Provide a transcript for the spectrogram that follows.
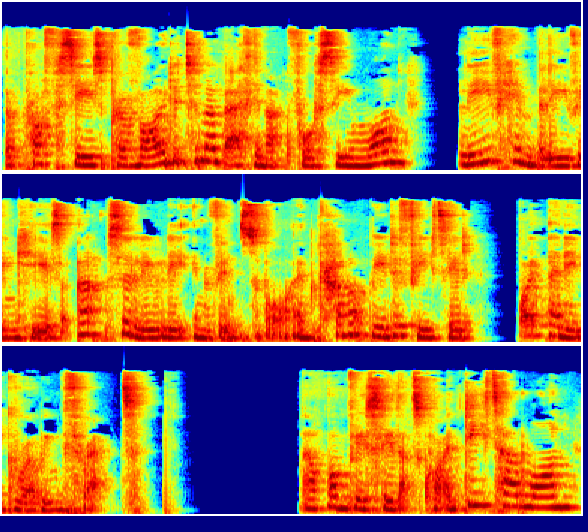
The prophecies provided to Macbeth in Act 4, Scene 1 leave him believing he is absolutely invincible and cannot be defeated by any growing threat. Now, obviously, that's quite a detailed one.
